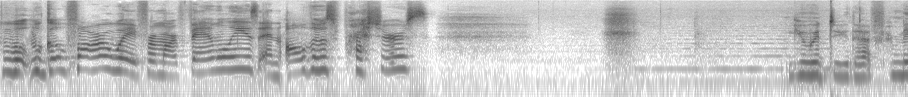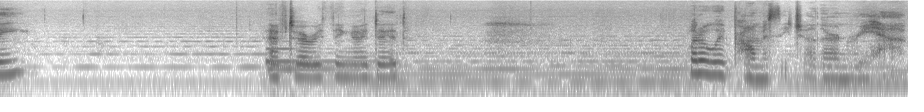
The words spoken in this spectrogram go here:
We'll, we'll go far away from our families and all those pressures. You would do that for me? After everything I did? What did we promise each other in rehab?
